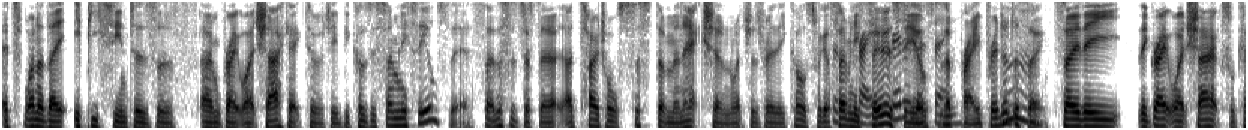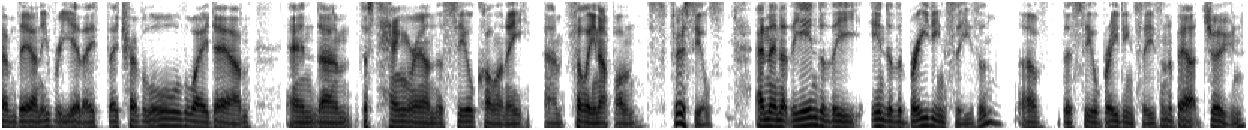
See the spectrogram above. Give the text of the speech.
it's one of the epicenters of um, great white shark activity because there's so many seals there. So this is just a, a total system in action, which is really cool. So we've got The so many fur seals, thing. the prey predator thing. So the the great white sharks will come down every year. They they travel all the way down. And um, just hang around the seal colony, um, filling up on fur seals. And then at the end of the end of the breeding season of the seal breeding season, about June,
